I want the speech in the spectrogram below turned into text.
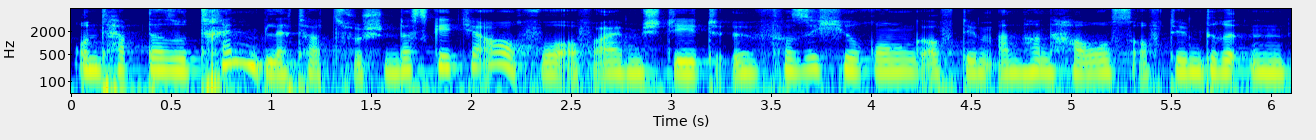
und habt da so Trennblätter zwischen. Das geht ja auch, wo auf einem steht äh, Versicherung, auf dem anderen Haus, auf dem dritten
